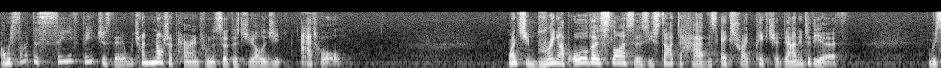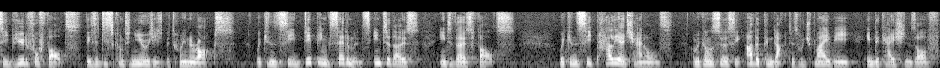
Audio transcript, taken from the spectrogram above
And we start to see features there which are not apparent from the surface geology at all. Once you bring up all those slices, you start to have this X-ray picture down into the earth We see beautiful faults. These are discontinuities between the rocks. We can see dipping sediments into those, into those faults. We can see paleochannels, and we can also see other conductors, which may be indications of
